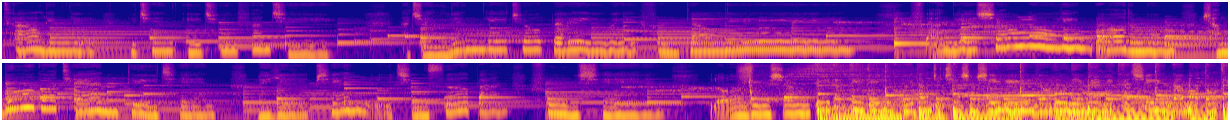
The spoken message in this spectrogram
它涟漪一圈一圈泛起，那眷恋依旧，被微风凋零。翻越相如隐没的梦，长不过天地间。每一片如青色般浮现。落雨声滴答滴滴，回荡着轻声细语，犹如你唯美叹息，那么动听。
